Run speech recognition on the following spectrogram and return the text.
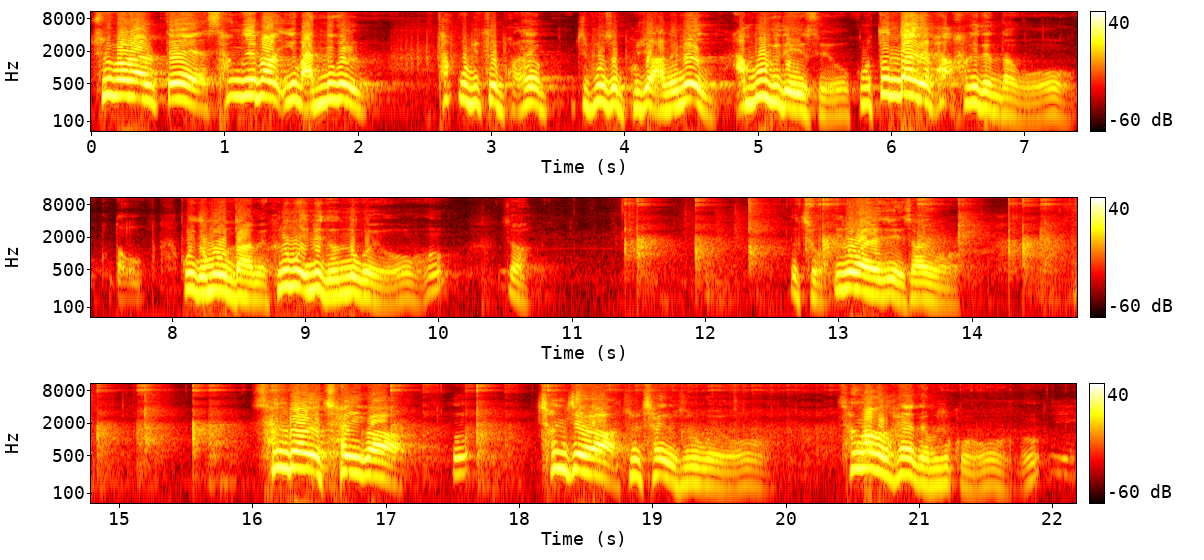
출발할 때 상대방 이 맞는 걸 탁구 밑으로 봐- 짚어서 보지 않으면 안 보게 돼 있어요. 그럼 뜬 다음에 하- 하게 된다고. 또 거기 넘어온 다음에. 그러면 이미 넣는 거예요. 어? 자. 그렇죠. 이리 와야지. 자, 이거. 생각의 차이가, 어? 천재가 준 차이를 주는 거예요. 생각을 해야 돼, 무조건. 어? 예.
